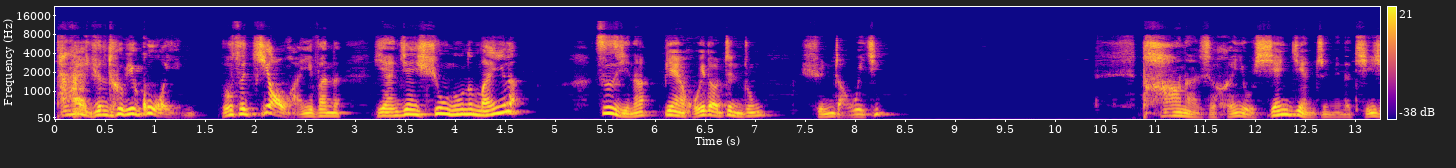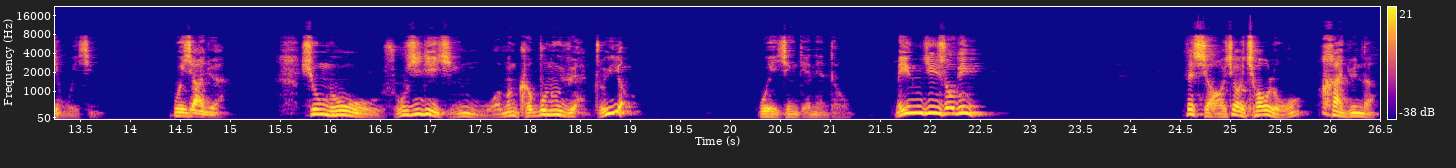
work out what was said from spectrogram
他那也觉得特别过瘾，如此叫喊一番呢，眼见匈奴都没了，自己呢便回到阵中寻找卫青。他呢是很有先见之明的，提醒卫青：“卫将军，匈奴熟悉地形，我们可不能远追呀。”卫青点点头，鸣金收兵。这小校敲锣，汉军呢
